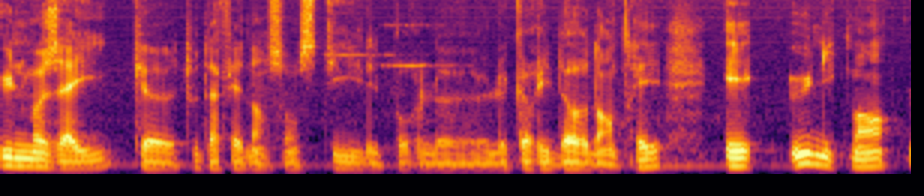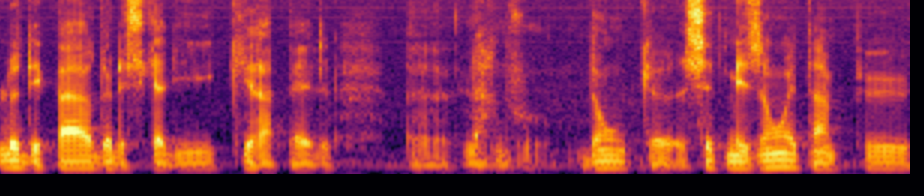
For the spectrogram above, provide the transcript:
une mosaïque euh, tout à fait dans son style pour le, corridor d'entrée et uniquement le départ de l'escalier qui rappelle l'Art Nouveau. Donc cette maison est un peu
